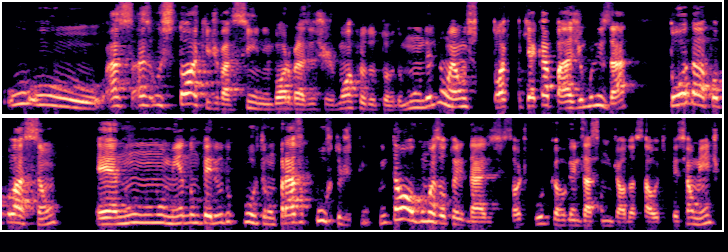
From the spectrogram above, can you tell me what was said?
o, o, as, as, o estoque de vacina, embora o Brasil seja o maior produtor do mundo, ele não é um estoque que é capaz de imunizar toda a população é, num momento, num período curto, num prazo curto de tempo. Então, algumas autoridades de saúde pública, a Organização Mundial da Saúde especialmente,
